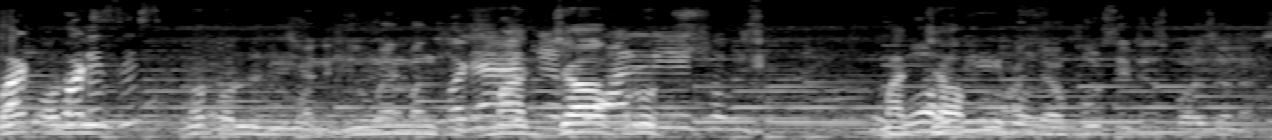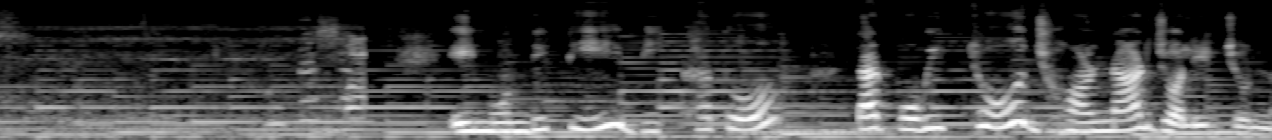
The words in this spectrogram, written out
What what is this? Not only And human monkeys. Majja fruits. Majja fruits. Their foods, it is poisonous. এই মন্দিরটি বিখ্যাত তার পবিত্র ঝর্ণার জলের জন্য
